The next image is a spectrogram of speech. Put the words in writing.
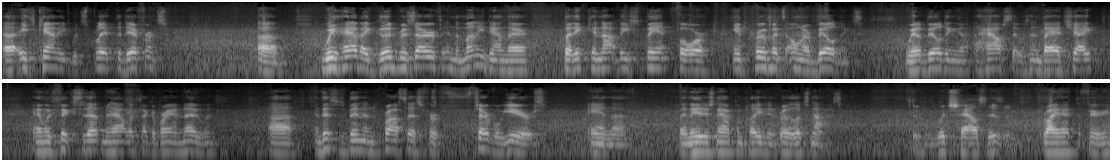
uh, each county would split the difference. Uh, We have a good reserve in the money down there, but it cannot be spent for improvements on our buildings. We had a building, a house that was in bad shape, and we fixed it up, and now it looks like a brand new one. Uh, And this has been in the process for several years, and, uh, and it is now completed, it really looks nice. So Which house is it? Right at the ferry.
